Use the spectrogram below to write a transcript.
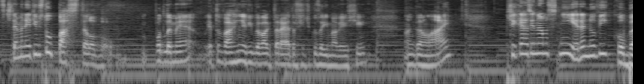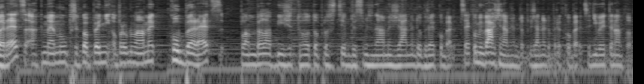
Začneme nejdřív s tou pastelovou. Podle mě je to vážně výbava, která je trošičku zajímavější. Not gonna lie. Přichází nám s ní jeden nový koberec a k mému překvapení opravdu máme koberec. Plambela ví, že tohoto prostě v Sims známe žádné dobré koberce. Jako my vážně nám žádné dobré koberce, dívejte na to.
